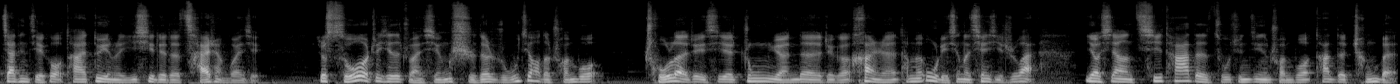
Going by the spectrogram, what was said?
家庭结构，它还对应着一系列的财产关系，就所有这些的转型，使得儒教的传播，除了这些中原的这个汉人他们物理性的迁徙之外，要向其他的族群进行传播，它的成本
